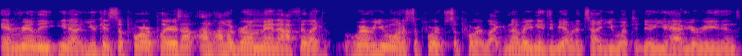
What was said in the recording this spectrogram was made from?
and really, you know, you can support players. I'm, I'm, I'm a grown man. I feel like whoever you want to support, support. Like nobody needs to be able to tell you what to do. You have your reasons.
